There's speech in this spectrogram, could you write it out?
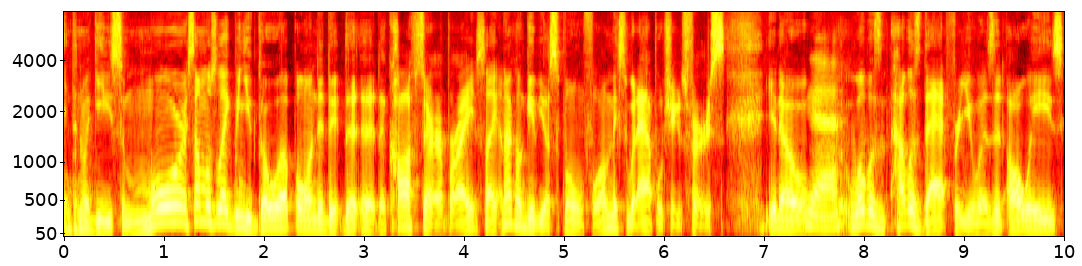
and then I'm gonna give you some more. It's almost like when you go up on the the, the, uh, the cough syrup, right? It's like I'm not gonna give you a spoonful. I'll mix it with apple juice first. You know, yeah. What was how was that for you? Was it always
